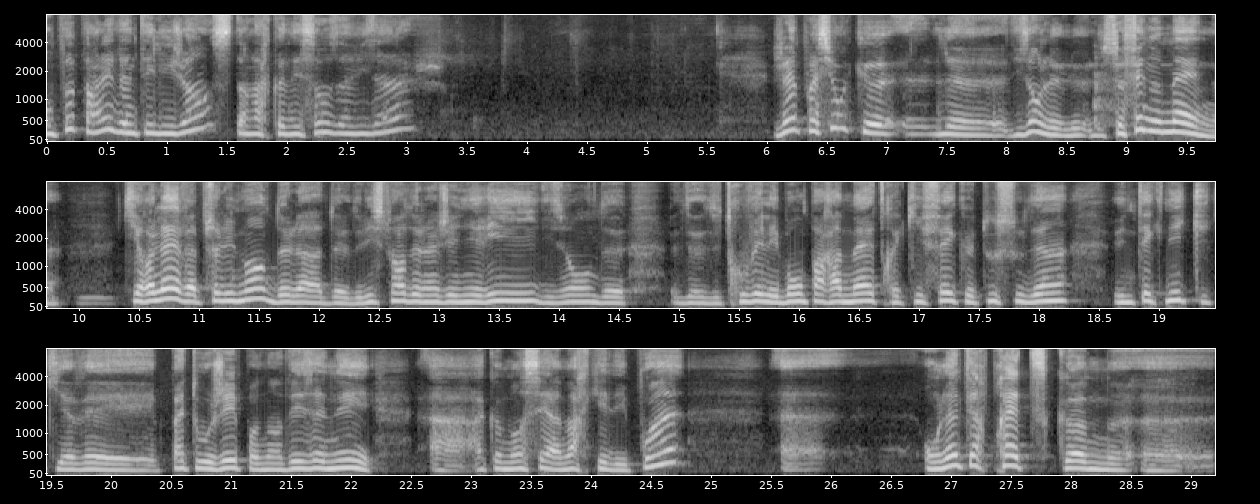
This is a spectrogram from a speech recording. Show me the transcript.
on peut parler d'intelligence dans la reconnaissance d'un visage? J'ai l'impression que disons ce phénomène qui relève absolument de de, de l'histoire de l'ingénierie disons de de, trouver les bons paramètres qui fait que tout soudain, une technique qui avait pataugé pendant des années a, commencé à marquer des points. Euh, on l'interprète comme, euh,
